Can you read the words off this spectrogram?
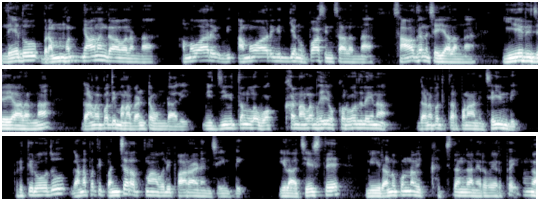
లేదు బ్రహ్మజ్ఞానం కావాలన్నా అమ్మవారి అమ్మవారి విద్యను ఉపాసించాలన్నా సాధన చేయాలన్నా ఏది చేయాలన్నా గణపతి మన వెంట ఉండాలి. మీ జీవితంలో ఒక్క నలభై ఒక్క రోజులైనా గణపతి తర్పణాన్ని చేయండి. ప్రతిరోజు గణపతి పంచరత్నావళి పారాయణం చేయండి. ఇలా చేస్తే మీరనుకున్నవి ఖచ్చితంగా నెరవేరుతాయి. ఇంకా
